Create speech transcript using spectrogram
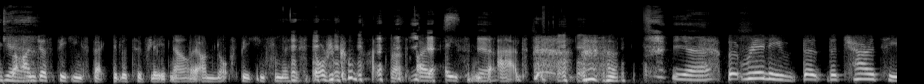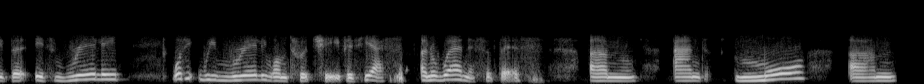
Yeah. But I'm just speaking speculatively now. I'm not speaking from a historical background. yes, I hasten yeah. to add. yeah. But really, the, the charity that is really what we really want to achieve is yes, an awareness of this, um, and more um,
